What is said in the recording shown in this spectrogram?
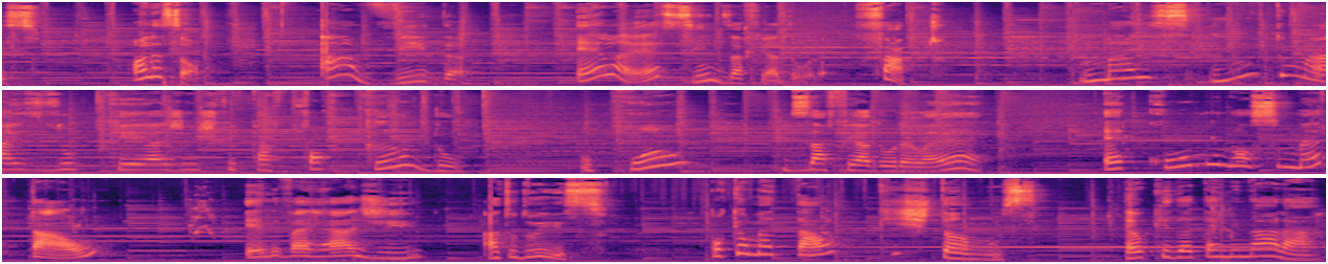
isso? Olha só, a vida, ela é sim desafiadora, fato. Mas muito mais do que a gente ficar focando o quão desafiadora ela é, é como o nosso metal ele vai reagir a tudo isso. Porque o metal que estamos é o que determinará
